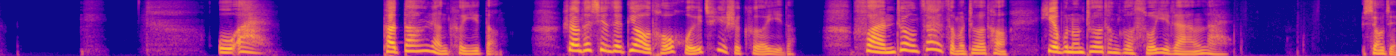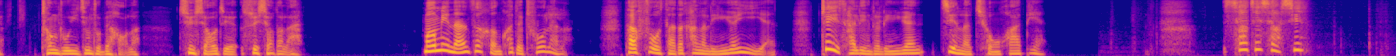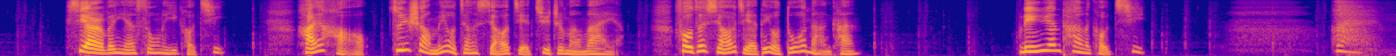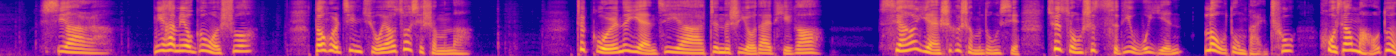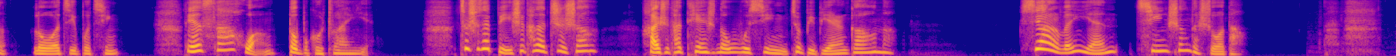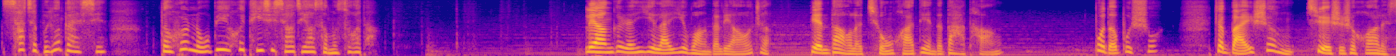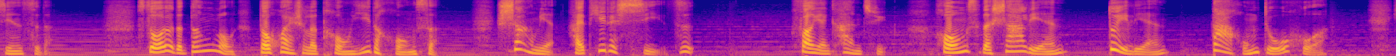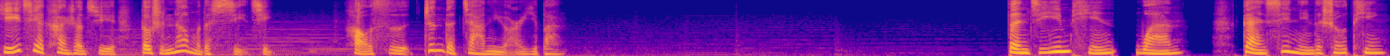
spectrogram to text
无碍，他当然可以等。让他现在掉头回去是可以的，反正再怎么折腾也不能折腾个所以然来。小姐，城主已经准备好了，请小姐随小的来。蒙面男子很快就出来了，他复杂的看了林渊一眼，这才领着林渊进了琼花殿。小姐小心。谢尔闻言松了一口气，还好尊上没有将小姐拒之门外呀。否则，小姐得有多难堪？林渊叹了口气：“哎，希儿啊，你还没有跟我说，等会儿进去我要做些什么呢？这古人的演技啊，真的是有待提高。想要演是个什么东西，却总是此地无银，漏洞百出，互相矛盾，逻辑不清，连撒谎都不够专业。这是在鄙视他的智商？”还是他天生的悟性就比别人高呢？希尔闻言轻声的说道：“小姐不用担心，等会儿奴婢会提醒小姐要怎么做的。”两个人一来一往的聊着，便到了琼华殿的大堂。不得不说，这白胜确实是花了心思的，所有的灯笼都换上了统一的红色，上面还贴着“喜”字。放眼看去，红色的纱帘、对联、大红烛火，一切看上去都是那么的喜庆，好似真的嫁女儿一般。本集音频完，感谢您的收听。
